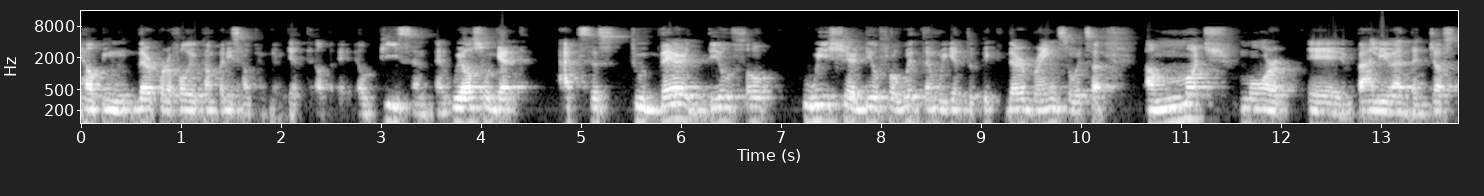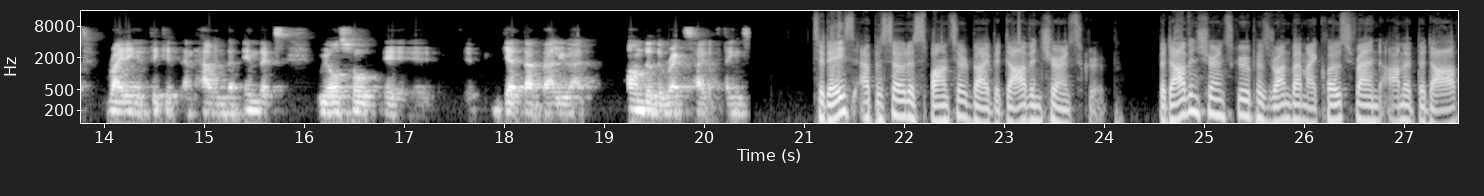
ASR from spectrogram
helping their portfolio companies, helping them get LPs, and, and we also get access to their deal flow. We share deal flow with them. We get to pick their brain, so it's a a much more uh, value add than just writing a ticket and having that index. We also uh, get that value add on the direct side of things. Today's episode is sponsored by Bidav Insurance Group. Bidav Insurance Group is run by my close friend Ahmet Bidav,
